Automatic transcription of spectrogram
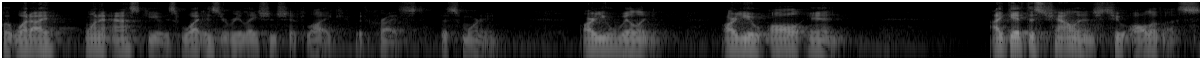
But what I want to ask you is what is your relationship like with Christ this morning? Are you willing? Are you all in? I give this challenge to all of us.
